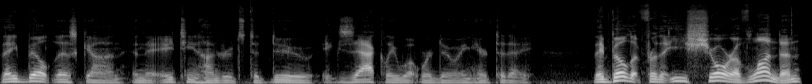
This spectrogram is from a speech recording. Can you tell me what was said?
they built this gun in the 1800s to do exactly what we're doing here today. They built it for the east shore of London,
